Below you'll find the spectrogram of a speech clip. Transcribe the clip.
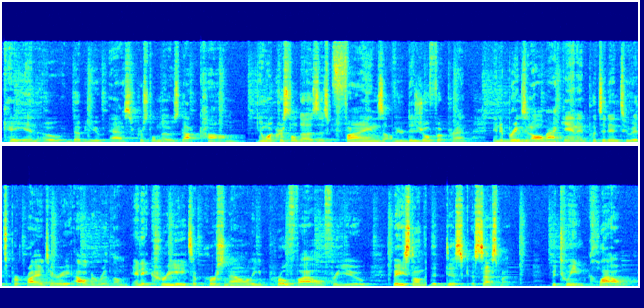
K-N-O-W-S, crystalknows.com. And what Crystal does is finds your digital footprint and it brings it all back in and puts it into its proprietary algorithm and it creates a personality profile for you based on the DISC assessment. Between Klout,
